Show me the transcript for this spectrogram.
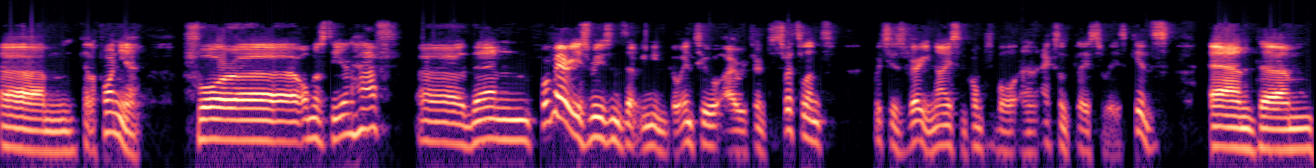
um, California, for uh, almost a year and a half. Uh, then, for various reasons that we need to go into, I returned to Switzerland, which is very nice and comfortable and an excellent place to raise kids. And um,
